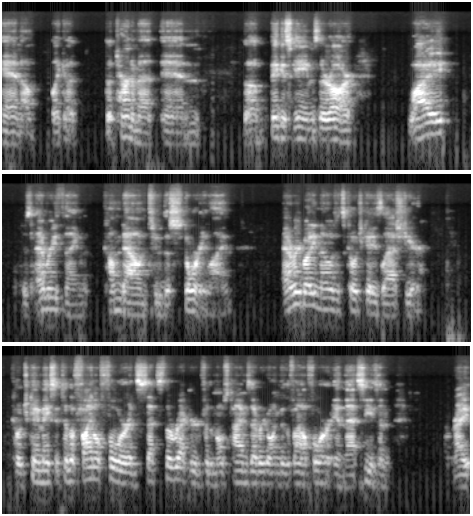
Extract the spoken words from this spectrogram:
in a, like a the tournament in the biggest games there are, why does everything come down to the storyline? Everybody knows it's Coach K's last year. Coach K makes it to the Final Four and sets the record for the most times ever going to the Final Four in that season, right?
